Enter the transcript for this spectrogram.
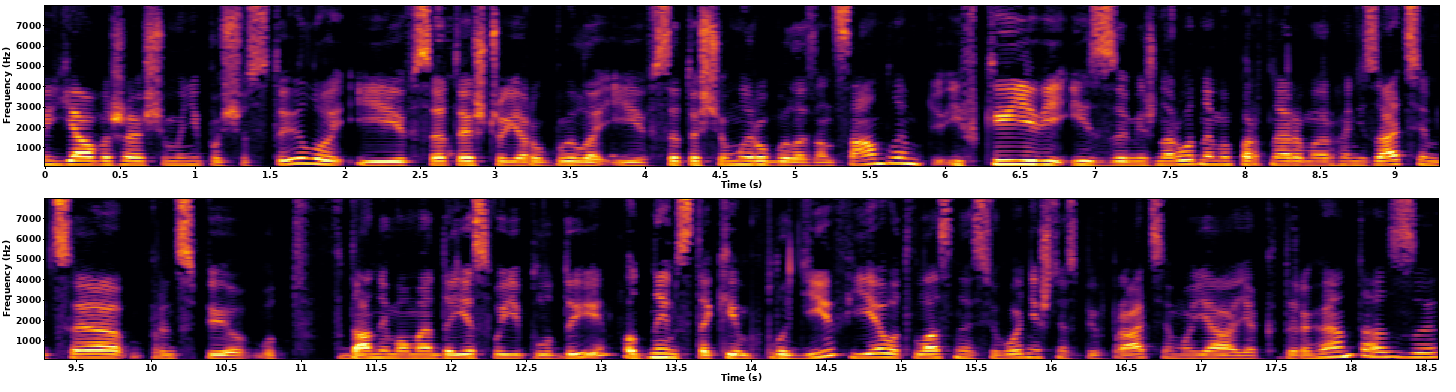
я вважаю, що мені пощастило, і все те, що я робила, і все те, що ми робили з ансамблем, і в Києві, і з міжнародними партнерами організаціями, це в принципі, от даний момент дає свої плоди. Одним з таких плодів є от власне сьогоднішня співпраця моя як диригента з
